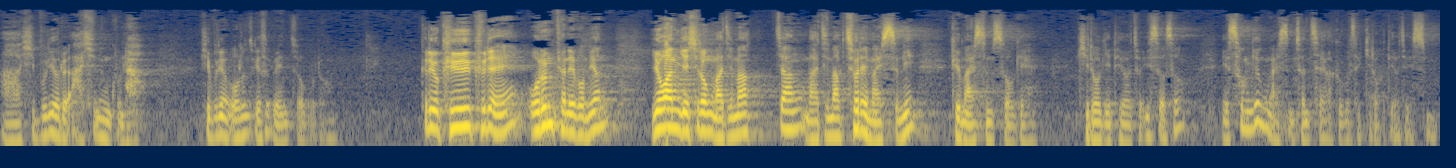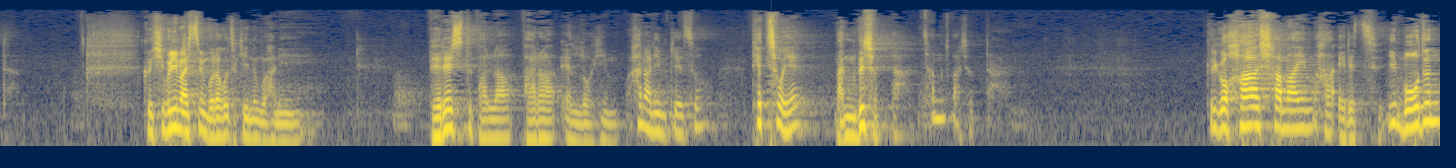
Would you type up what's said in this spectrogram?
아 히브리어를 아시는구나. 히브리어 오른쪽에서 왼쪽으로. 그리고 그 글의 오른편에 보면 요한계시록 마지막 장 마지막 절의 말씀이 그 말씀 속에 기록이 되어져 있어서 성경 말씀 전체가 그곳에 기록되어져 있습니다. 그 히브리 말씀이 뭐라고 적혀 있는고 하니 בראשית ברא ברא אלוהים 하나님께서 태초에 만드셨다 창조하셨다 그리고 하 샤마임 하 에르츠 이 모든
